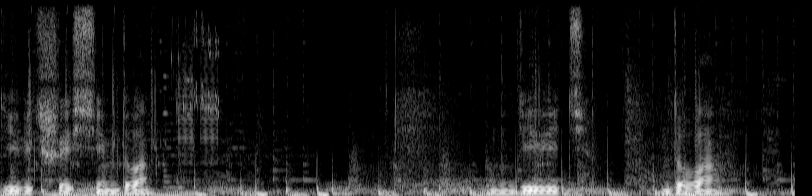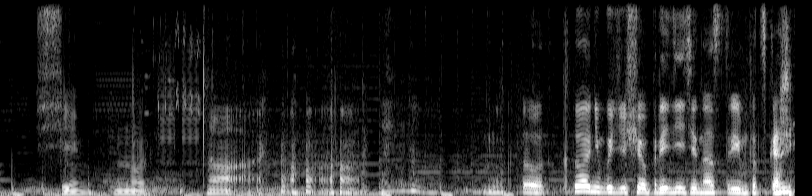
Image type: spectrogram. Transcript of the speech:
Девять, шесть, семь, два. Девять, два, семь, ноль. Ну кто, кто-нибудь еще придите на стрим, подскажи.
